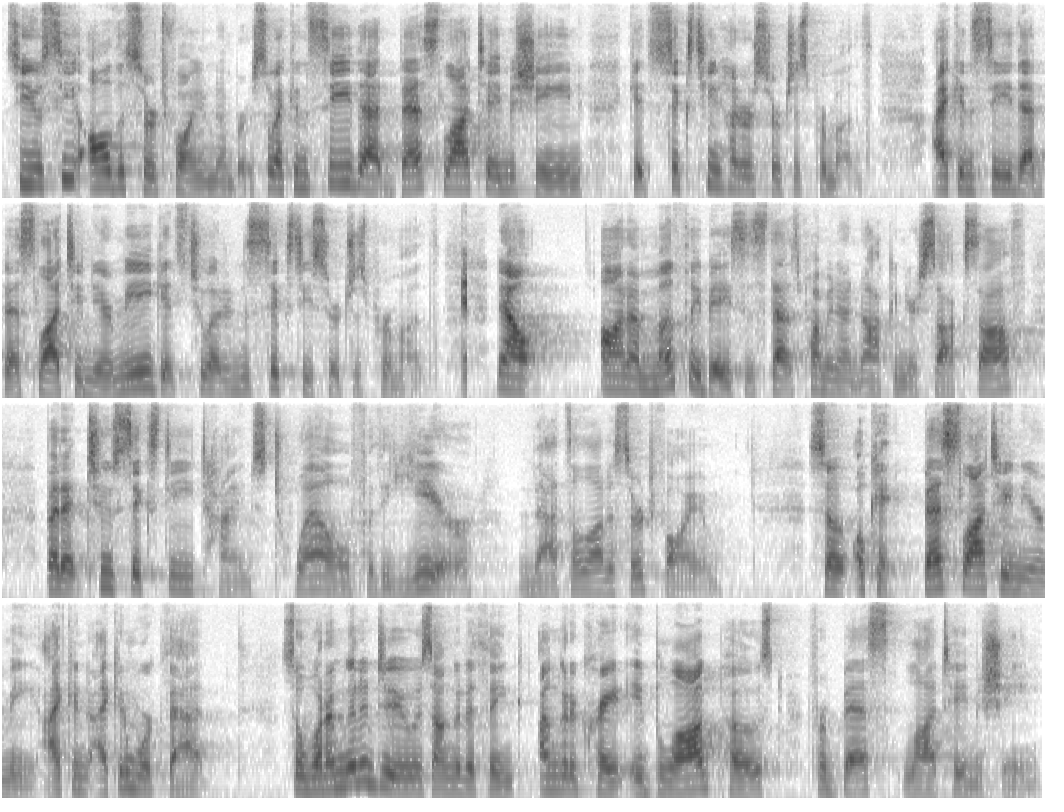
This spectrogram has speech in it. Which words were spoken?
So you see all the search volume numbers. So I can see that Best Latte Machine gets 1,600 searches per month. I can see that Best Latte Near Me gets 260 searches per month. Now, on a monthly basis, that's probably not knocking your socks off, but at 260 times 12 for the year, that's a lot of search volume. So, okay, best latte near me. I can, I can work that. So what I'm going to do is I'm going to think, I'm going to create a blog post for best latte machine.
